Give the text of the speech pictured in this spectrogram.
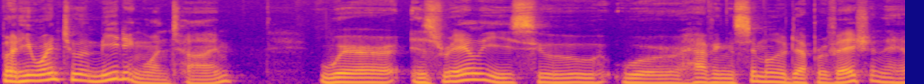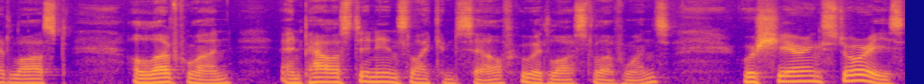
But he went to a meeting one time where Israelis who were having a similar deprivation, they had lost a loved one, and Palestinians like himself, who had lost loved ones, were sharing stories.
